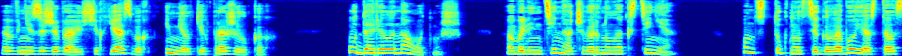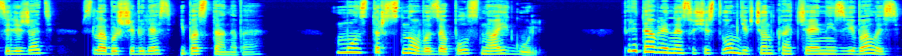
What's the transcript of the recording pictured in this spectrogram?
в незаживающих язвах и мелких прожилках. Ударила наотмашь. Валентина отшвырнула к стене, он стукнулся головой и остался лежать, слабо шевелясь и постановая. Монстр снова заполз на Айгуль. Придавленная существом, девчонка отчаянно извивалась,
